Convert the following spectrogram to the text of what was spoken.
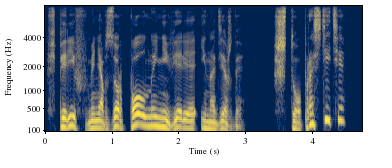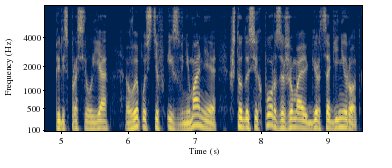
вперив в меня взор полный неверия и надежды. «Что, простите?» — переспросил я, выпустив из внимания, что до сих пор зажимаю герцогини рот.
